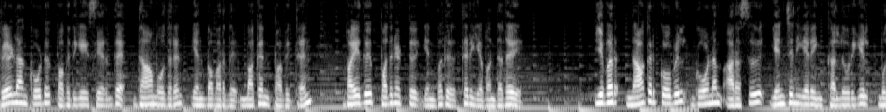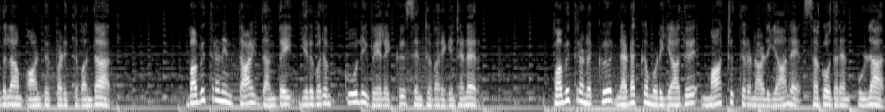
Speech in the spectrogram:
வேளாங்கோடு பகுதியைச் சேர்ந்த தாமோதரன் என்பவரது மகன் பவித்ரன் வயது பதினெட்டு என்பது தெரியவந்தது. இவர் நாகர்கோவில் கோணம் அரசு என்ஜினியரிங் கல்லூரியில் முதலாம் ஆண்டு படித்து வந்தார். பவித்ரனின் தாய் தந்தை இருவரும் கூலி வேலைக்கு சென்று வருகின்றனர். பவித்ரனுக்கு நடக்க முடியாது மாற்றுத்திறனாளியான சகோதரன் உள்ளார்.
